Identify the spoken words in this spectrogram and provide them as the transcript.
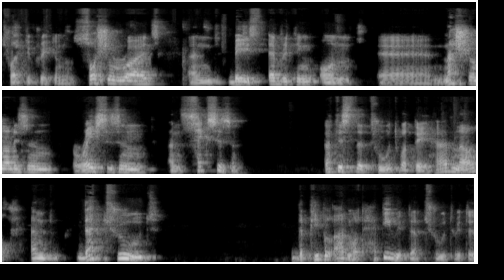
try to crack down social rights, and base everything on uh, nationalism, racism, and sexism. That is the truth, what they have now. And that truth, the people are not happy with that truth, with the,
